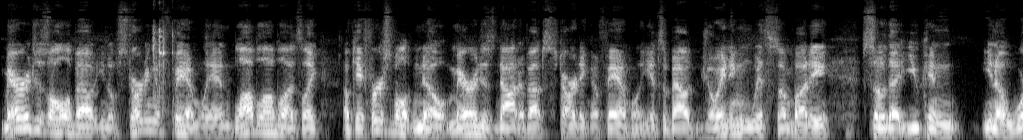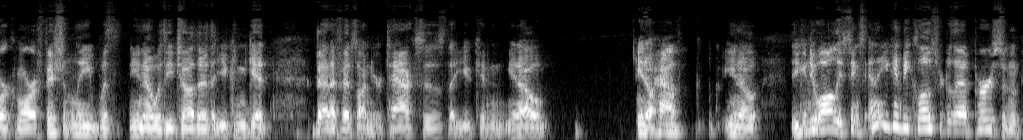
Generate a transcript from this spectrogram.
marriage is all about you know starting a family and blah blah blah. It's like, okay, first of all, no, marriage is not about starting a family. It's about joining with somebody so that you can you know work more efficiently with you know with each other that you can get benefits on your taxes that you can you know you know have you know you can do all these things and then you can be closer to that person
